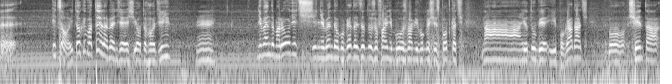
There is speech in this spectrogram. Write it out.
E, I co? I to chyba tyle będzie, jeśli o to chodzi. Nie będę marudzić, nie będę opowiadać za dużo. Fajnie było z Wami w ogóle się spotkać na YouTubie i pogadać, bo święta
